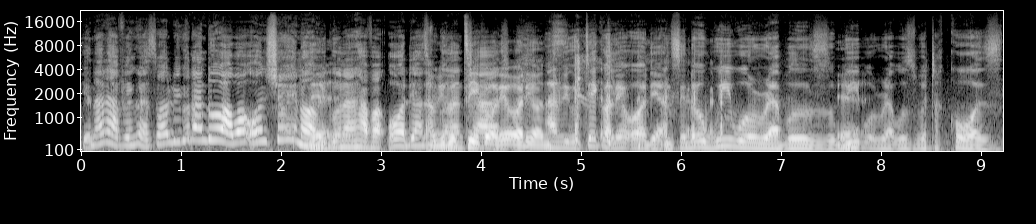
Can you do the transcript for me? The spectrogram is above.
you're not having us. Well, we're gonna do our own show, you know. Yeah. We're gonna have an audience. And we're we gonna take all charge, the audience. And we're gonna take all the audience. You know, we were rebels. We were rebels with a cause.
